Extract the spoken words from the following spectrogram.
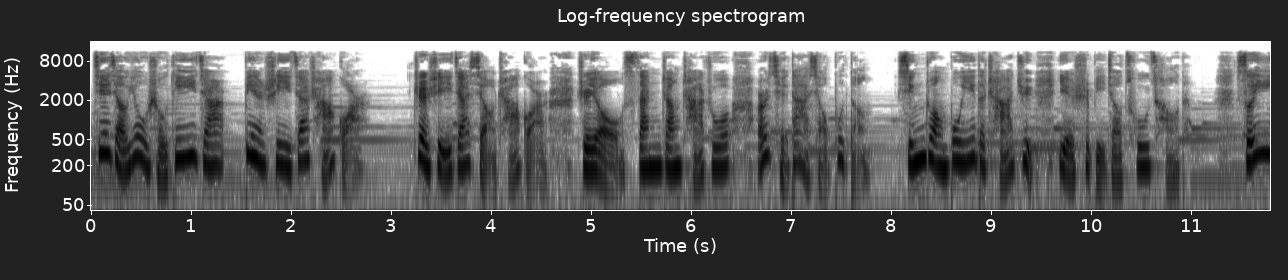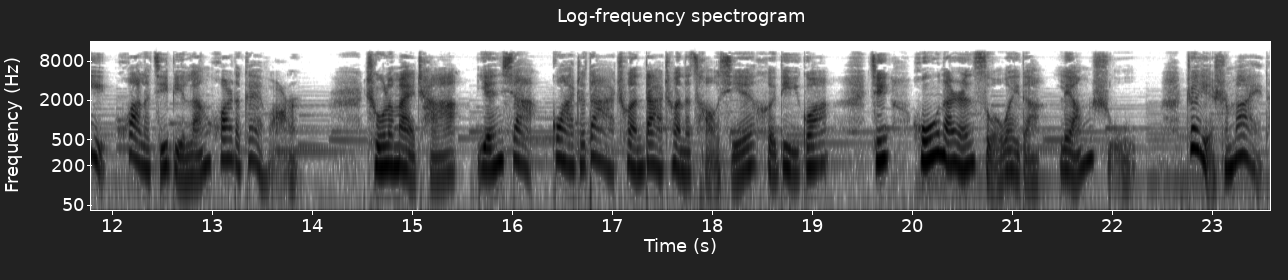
街角右手第一家便是一家茶馆，这是一家小茶馆，只有三张茶桌，而且大小不等，形状不一的茶具也是比较粗糙的，随意画了几笔兰花的盖碗。除了卖茶，檐下挂着大串大串的草鞋和地瓜，即湖南人所谓的凉薯，这也是卖的。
